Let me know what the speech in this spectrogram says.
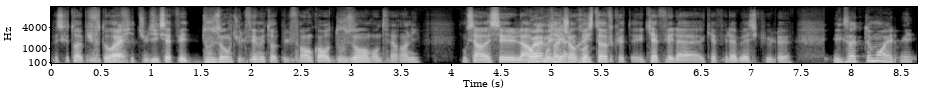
parce que tu aurais pu photographier. Tu dis que ça fait 12 ans que tu le fais, mais tu aurais pu le faire encore 12 ans avant de faire un livre. Donc c'est la rencontre avec Jean-Christophe qui, a fait la, qui a fait la bascule. Exactement. Et,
